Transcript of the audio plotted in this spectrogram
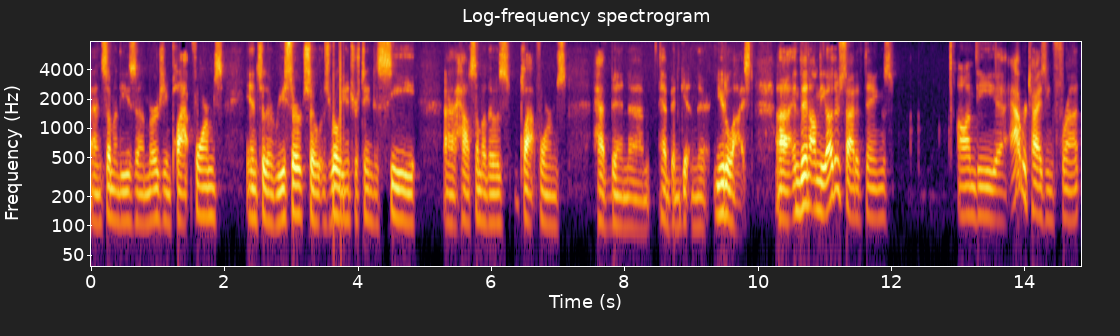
and some of these uh, emerging platforms into their research. So it was really interesting to see uh, how some of those platforms have been um, have been getting there utilized. Uh, and then on the other side of things, on the uh, advertising front,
